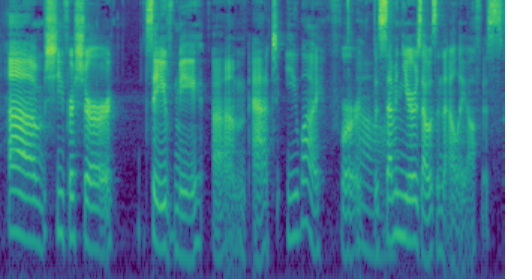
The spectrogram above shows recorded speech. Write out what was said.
um, she for sure saved me um, at EY for Aww. the seven years I was in the LA office.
